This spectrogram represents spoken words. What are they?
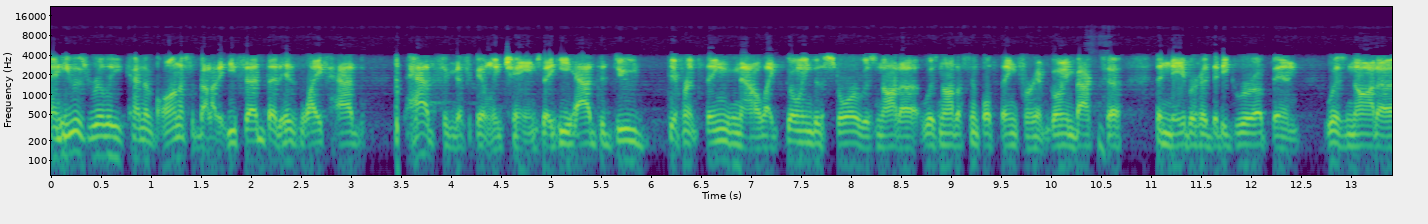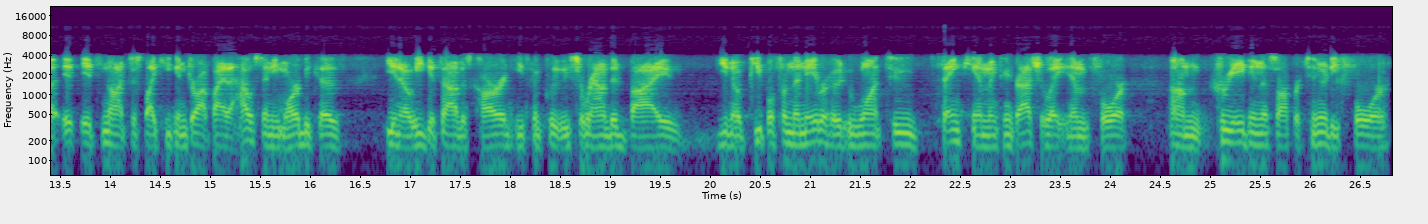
And he was really kind of honest about it. He said that his life had had significantly changed. That he had to do different things now. Like going to the store was not a was not a simple thing for him. Going back to the neighborhood that he grew up in was not a. It, it's not just like he can drop by the house anymore because you know he gets out of his car and he's completely surrounded by you know people from the neighborhood who want to thank him and congratulate him for um, creating this opportunity for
